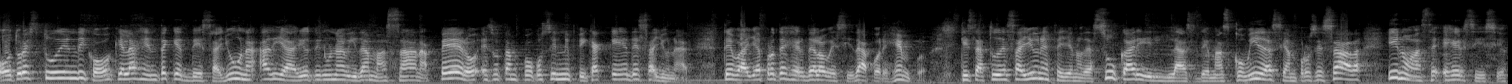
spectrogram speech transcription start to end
Otro estudio indicó que la gente que desayuna a diario tiene una vida más sana, pero eso tampoco significa que desayunar te vaya a proteger de la obesidad, por ejemplo. Quizás tu desayuno esté lleno de azúcar y las demás comidas sean procesadas y no hace ejercicio.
